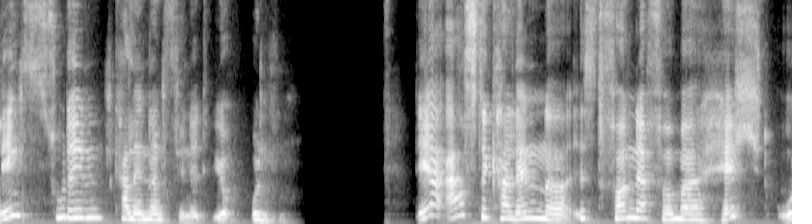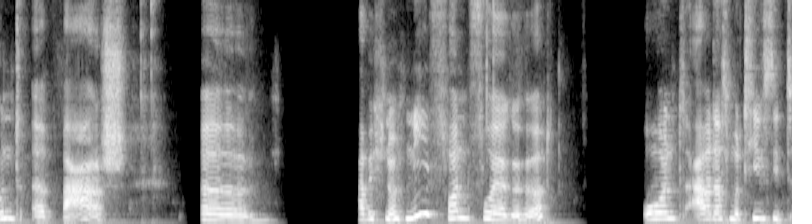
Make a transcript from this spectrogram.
Links zu den Kalendern findet ihr unten. Der erste Kalender ist von der Firma Hecht und Barsch. Äh, Habe ich noch nie von vorher gehört. Und aber das Motiv sieht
